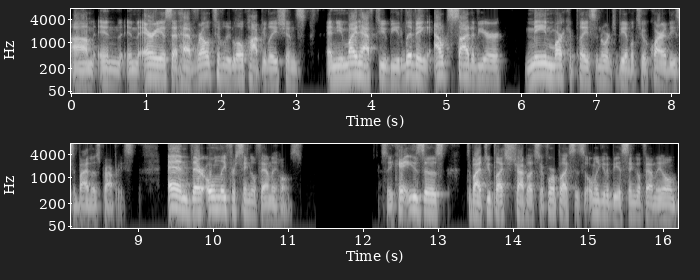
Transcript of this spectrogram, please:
um, in in areas that have relatively low populations, and you might have to be living outside of your main marketplace in order to be able to acquire these and buy those properties. And they're only for single family homes, so you can't use those to buy a duplex, triplex, or fourplex. It's only going to be a single family home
